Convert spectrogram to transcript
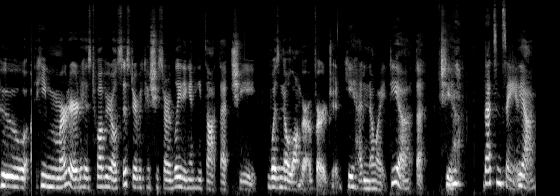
who he murdered his 12 year old sister because she started bleeding and he thought that she was no longer a virgin. He had no idea that she had that's insane. yeah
